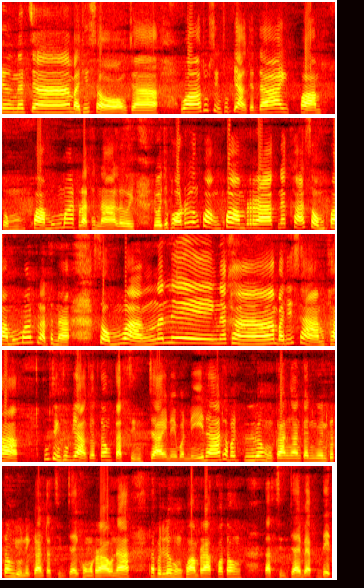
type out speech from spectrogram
นึงนะจ๊ะใบที่สองจ้า ว่าทุกสิ่งทุกอย่างจะได้ความสมความมุ่งมา่ปรารถนาเลย โดยเฉพาะเรื่องของความรักนะคะ สมความมุ่งมา่ปรารถนา สมหวังนั่นเองนะคะใบที่สามค่ะทุกสิ่งทุกอย่างจะต้องตัดสินใจในวันนี้นะ ถ้าเป็นเรื่องของการงานการเงินก็ต้องอยู่ในการตัดสินใจของเรานะ ถ้าเป็นเรื่องของความรักก็ต้อง ตัดสินใจแบบเด็ด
